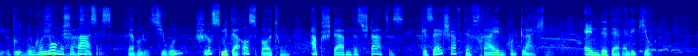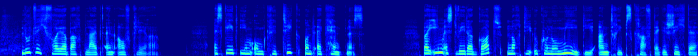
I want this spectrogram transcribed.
die ökonomische Basis. Revolution, Schluss mit der Ausbeutung, Absterben des Staates, Gesellschaft der Freien und Gleichen, Ende der Religion. Ludwig Feuerbach bleibt ein Aufklärer. Es geht ihm um Kritik und Erkenntnis. Bei ihm ist weder Gott noch die Ökonomie die Antriebskraft der Geschichte,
